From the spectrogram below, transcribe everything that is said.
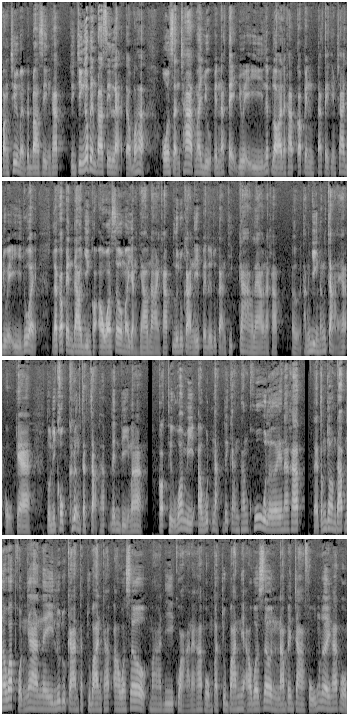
ฟังชื่อเหมือนเป็นบราซิลครับ จริงๆก็เป็นบราซิลแหละ แต่ว่าโอนสัญชาติมาอยู่เป็นนักเตะ UAE เรียบร้อยนะครับ ก็เป็นนักเตะทีมชาติ UAE ด้วย แล้วก็เป็นดาวยิงของอัลวาเซลมาอย่างยาวนานครับฤดูกาลนี้เป็นฤดูกาลที่ 9 แล้วนะครับเออทั้งยิงทั้งจ่ายฮะโอ้แก ตัวนี้ครบเครื่องจัดๆครับเล่นดีมาก ก็ถือว่ามีอาวุธหนักด้วยกันทั้งคู่เลยนะครับ แต่ต้องยอมรับนะว่าผลงานในฤดูกาลปัจจุบันครับอ l วาเซลมาดีกว่านะครับผมปัจจุบันเนี่ยอ l วาเซลนำเป็นจ่าฝูงเลยครับผม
